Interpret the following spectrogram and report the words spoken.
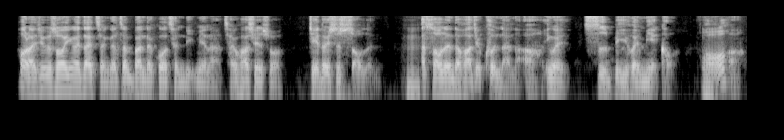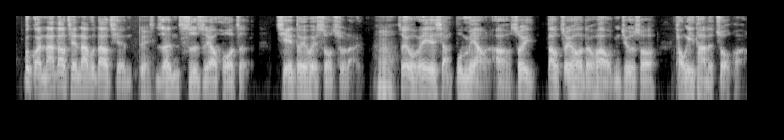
后来就是说，因为在整个侦办的过程里面呢、啊，才发现说绝对是熟人。嗯，啊，熟人的话就困难了啊，因为势必会灭口。哦啊，不管拿到钱拿不到钱，对，人死只要活着，绝对会说出来。嗯，所以我们也想不妙了啊，所以到最后的话，我们就是说。同意他的做法，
